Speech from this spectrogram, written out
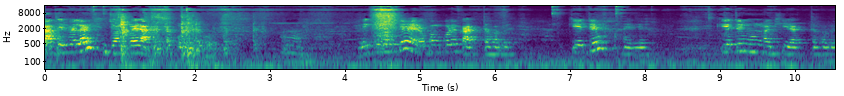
রাতের বেলায় জলপাইয়ের আচারটা করে নেব। এগুলোকে এরকম করে কাটতে হবে। কেটে, এই যে, কেটে নুন মাখিয়ে রাখতে হবে।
